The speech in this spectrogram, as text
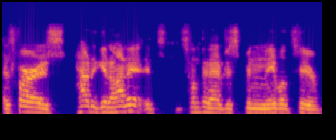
as far as how to get on it. It's something I've just been able to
